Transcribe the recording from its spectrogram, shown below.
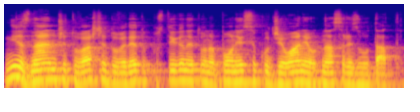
ние знаем, че това ще доведе до постигането на по-нисък от желание от нас резултат.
